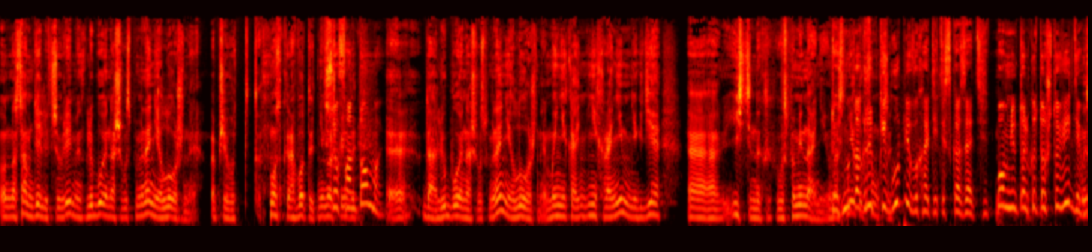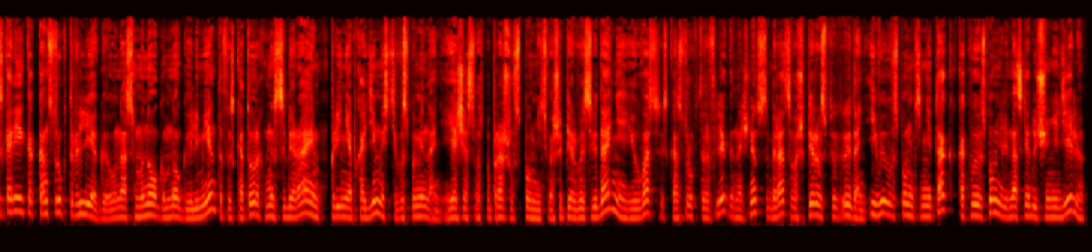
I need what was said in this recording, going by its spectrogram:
он на самом деле все время, любое наше воспоминание ложное. Вообще вот мозг работает немножко... Все фантомы? Э, да, любое наше воспоминание ложное. Мы не, не храним нигде э, истинных воспоминаний. То У есть мы как рыбки гупи, вы хотите сказать? Помним только то, что видим? Мы скорее как конструктор Лего. У нас много-много элементов, из которых мы собираем при необходимости воспоминания. Я сейчас вас попрошу вспомнить ваше первое свидание, и у вас из конструкторов Лего начнет собираться ваше первое свидание. И вы его вспомните не так, как вы вспомнили на следующую неделю,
